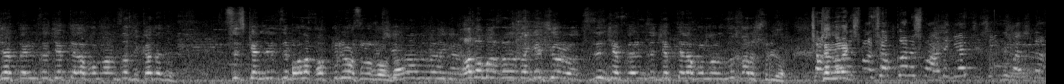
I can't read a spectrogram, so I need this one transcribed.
Ceplerinize, cep telefonlarınıza dikkat edin. Siz kendinizi bana kaptırıyorsunuz orada. Adam arkanızda geçiyor. Sizin ceplerinize, cep telefonlarınızı karıştırıyor. Çok Kenara... konuşma, çok konuşma. Hadi geç şimdi başına.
